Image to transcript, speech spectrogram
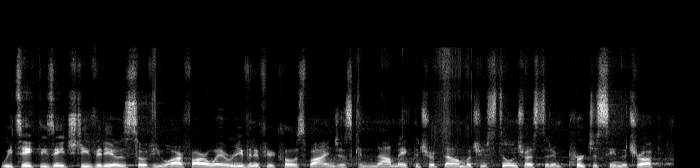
We take these HD videos, so if you are far away or even if you're close by and just cannot make the trip down, but you're still interested in purchasing the truck,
